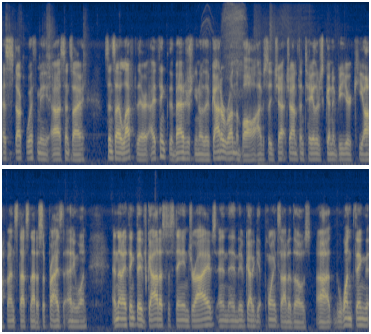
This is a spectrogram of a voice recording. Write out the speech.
has stuck with me uh, since I since I left there. I think the Badgers, you know, they've got to run the ball. Obviously, J- Jonathan Taylor's going to be your key offense. That's not a surprise to anyone. And then I think they've got to sustain drives and, and they've got to get points out of those. Uh, the one thing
